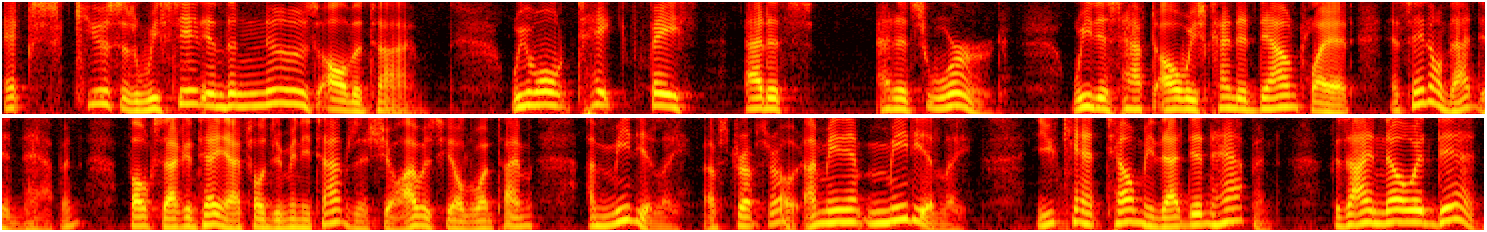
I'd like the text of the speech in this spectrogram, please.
excuses. We see it in the news all the time. We won't take faith at its at its word. We just have to always kind of downplay it and say, no, that didn't happen. Folks, I can tell you, I've told you many times in this show, I was healed one time immediately of strep throat. I mean, immediately. You can't tell me that didn't happen because I know it did.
